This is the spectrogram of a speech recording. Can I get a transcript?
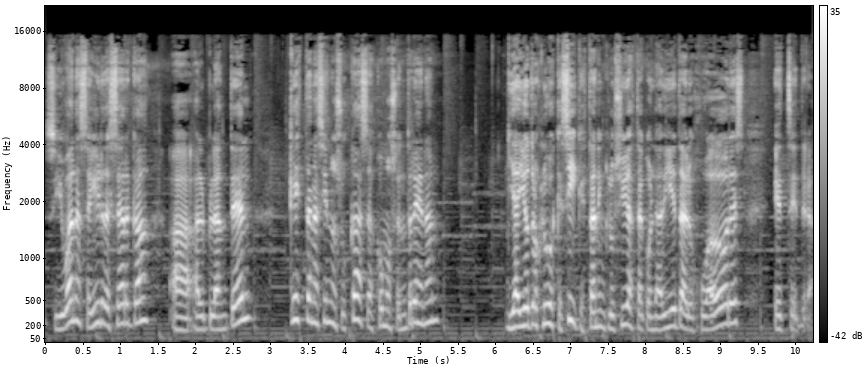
si, van a seguir de cerca al plantel, qué están haciendo en sus casas, cómo se entrenan. Y hay otros clubes que sí, que están inclusive hasta con la dieta de los jugadores, etc.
